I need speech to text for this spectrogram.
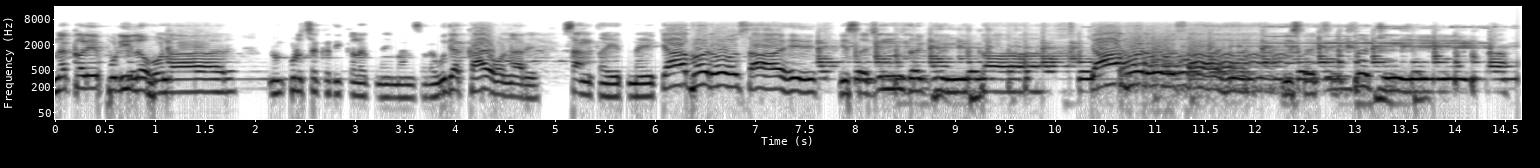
नकळे पुढील होणार. पुढचं कधी कळत नाही माणसाला. उद्या काय होणार आहे सांगता येत नाही. क्या भरोसा है इस जिंदगी का? क्या भरोसा है इस जिंदगी का?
